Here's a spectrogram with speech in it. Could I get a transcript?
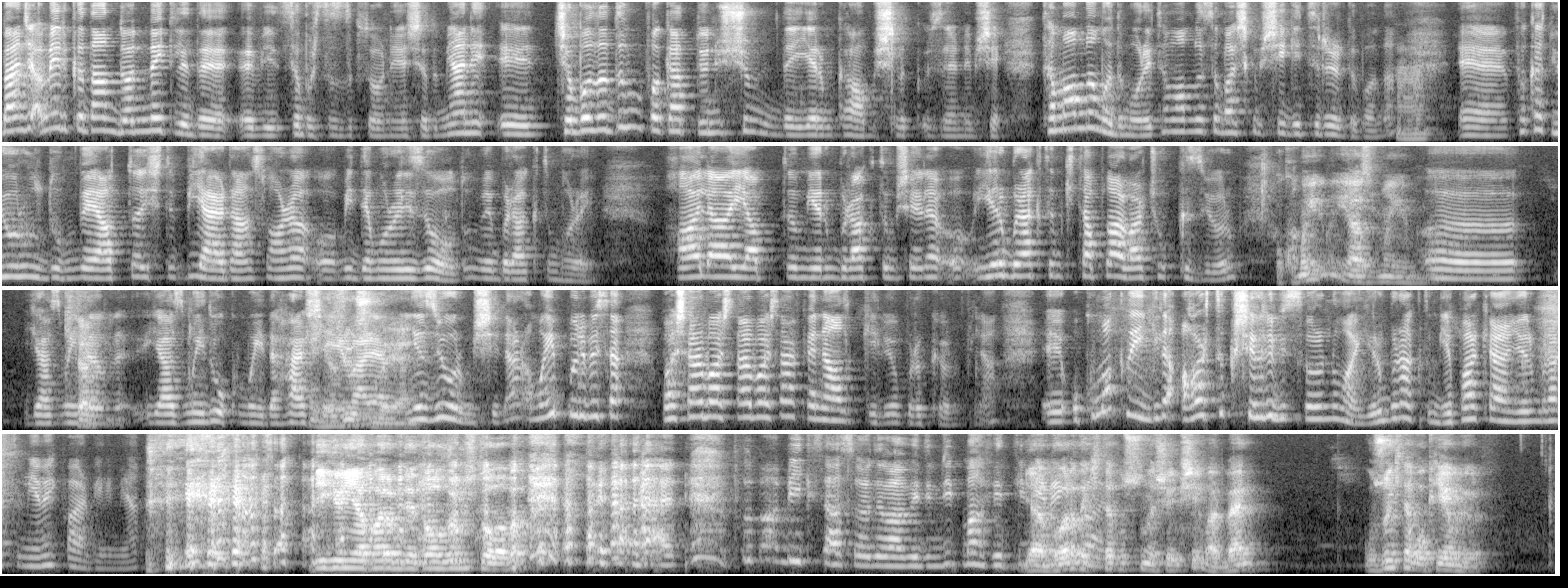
bence Amerika'dan dönmekle de e, bir sabırsızlık sorunu yaşadım. Yani e, çabaladım fakat dönüşüm de yarım kalmışlık üzerine bir şey. Tamamlamadım orayı. Tamamlasa başka bir şey getirirdi bana. Hı. E, fakat yoruldum veyahut da işte bir yerden sonra o bir demoralize oldum ve bıraktım orayı. Hala yaptığım, yarım bıraktığım şeyler, o yarım bıraktığım kitaplar var. Çok kızıyorum. Okumayı mı yazmayı mı? Ee, yazmayı da, yazmayı da okumayı da her şeyi var yani. yani. Yazıyorum bir şeyler ama hep böyle mesela başlar başlar başlar fenalık geliyor bırakıyorum falan. Ee, okumakla ilgili artık şöyle bir sorunum var. Yarım bıraktım. Yaparken yarım bıraktım yemek var benim ya. Bir gün yaparım diye doldurmuş dolaba. Bunu ben bir iki saat sonra devam edeyim deyip mahvettiğim Ya yemek bu arada var. kitap hususunda şöyle bir şey var. Ben uzun kitap okuyamıyorum.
